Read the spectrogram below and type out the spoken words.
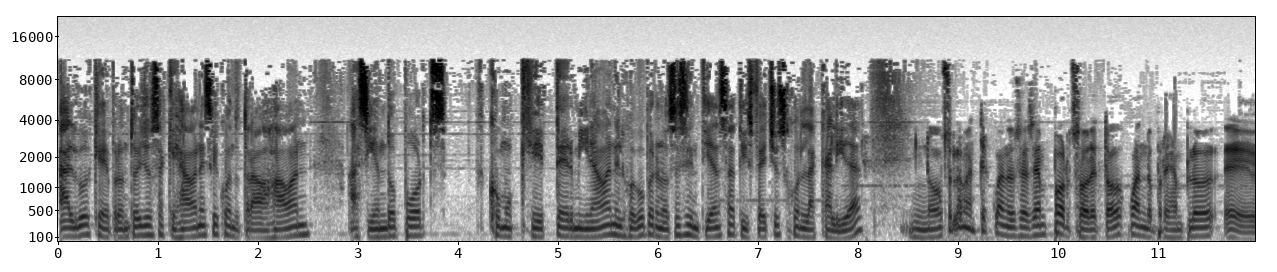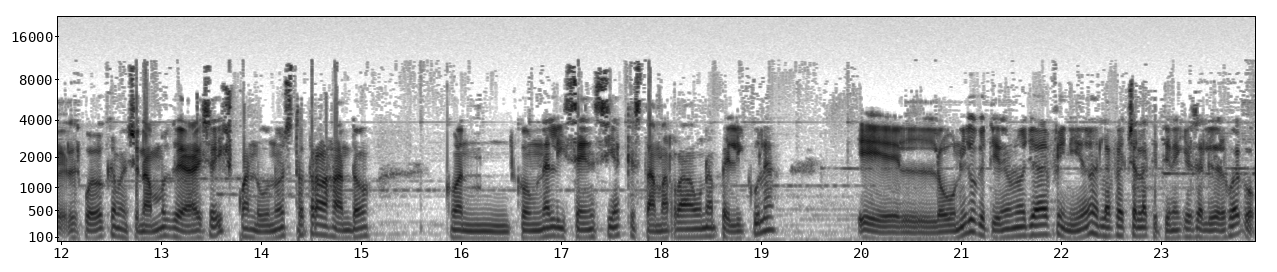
algo que de pronto ellos se quejaban es que cuando trabajaban haciendo ports, como que terminaban el juego pero no se sentían satisfechos con la calidad. No solamente cuando se hacen ports, sobre todo cuando, por ejemplo, eh, el juego que mencionamos de Ice Age, cuando uno está trabajando con, con una licencia que está amarrada a una película, lo único que tiene uno ya definido es la fecha en la que tiene que salir el juego,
